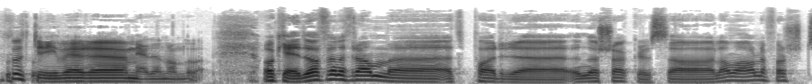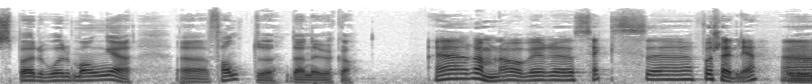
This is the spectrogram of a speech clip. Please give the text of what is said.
så skriver mediene om det, da. OK, du har funnet fram et par undersøkelser. La meg aller først spørre, hvor mange fant du denne uka? Jeg ramla over eh, seks uh, forskjellige. Uh, mm.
